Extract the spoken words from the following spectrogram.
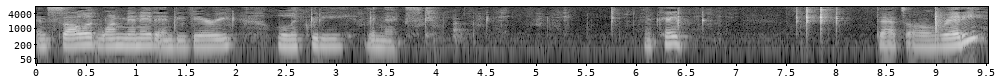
and solid one minute and be very liquidy the next. Okay, that's all ready.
